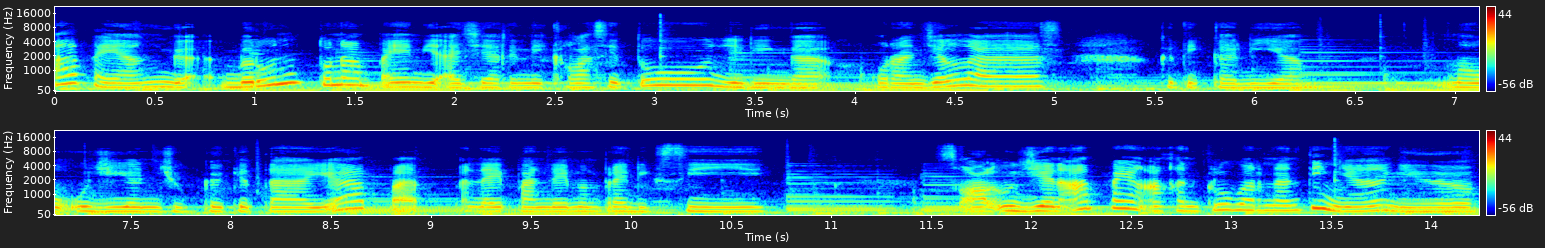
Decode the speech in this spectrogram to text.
apa ya nggak beruntun apa yang diajarin di kelas itu jadi nggak kurang jelas. Ketika dia mau ujian juga kita ya pandai-pandai memprediksi soal ujian apa yang akan keluar nantinya gitu.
